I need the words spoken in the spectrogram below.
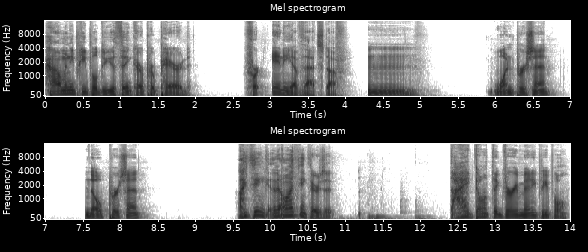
How many people do you think are prepared for any of that stuff? Mm. 1%? No percent? I think no. I think there's a. I don't think very many people.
